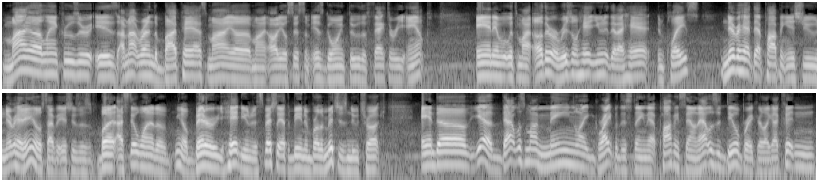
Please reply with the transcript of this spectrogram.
my uh, Land Cruiser is I'm not running the bypass. My uh, my audio system is going through the factory amp. And with my other original head unit that I had in place never had that popping issue never had any of those type of issues. But I still wanted a you know better head unit especially after being in brother Mitch's new truck and uh, yeah, that was my main like gripe with this thing, that popping sound. That was a deal breaker. Like I couldn't,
